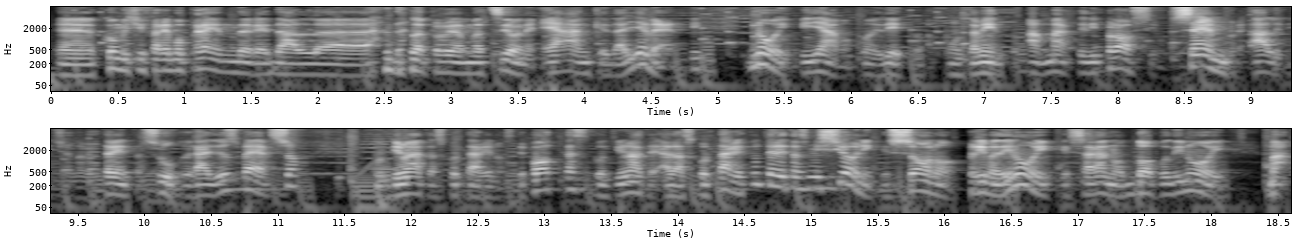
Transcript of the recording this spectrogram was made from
eh, come ci faremo prendere dal, dalla programmazione e anche dagli eventi. Noi vi diamo, come detto, appuntamento a martedì prossimo, sempre alle 19.30 su Radio Sverso. Continuate ad ascoltare i nostri podcast, continuate ad ascoltare tutte le trasmissioni che sono prima di noi, che saranno dopo di noi ma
